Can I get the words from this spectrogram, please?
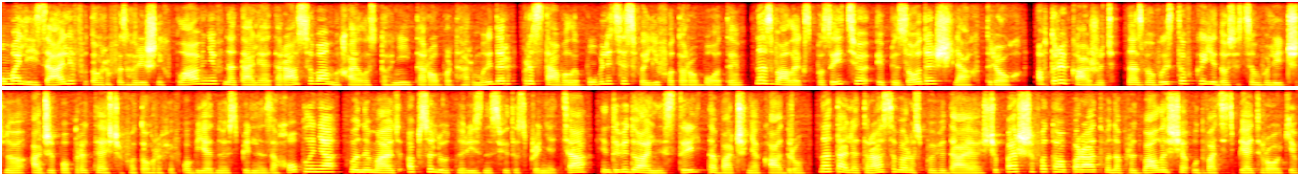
У малій залі фотографи з горішніх плавнів Наталія Тарасова, Михайло Стогній та Роберт Гармидер представили публіці свої фотороботи. Назвали експозицію Епізоди Шлях трьох. Автори кажуть, назва виставки є досить символічною, адже, попри те, що фотографів об'єднує спільне захоплення, вони мають абсолютно різне світосприйняття, індивідуальний стиль та бачення кадру. Наталя Тарасова розповідає, що перший фотоапарат вона придбала ще у 25 років,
